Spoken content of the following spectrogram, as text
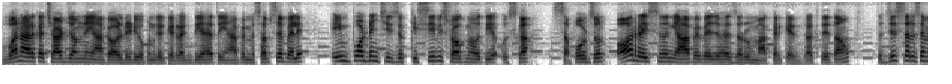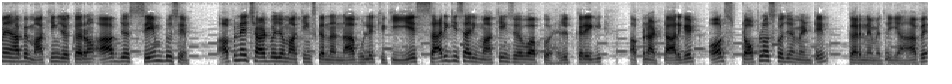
वन आर का चार्ट जो हमने यहाँ पे ऑलरेडी ओपन करके रख दिया है तो यहाँ पे मैं सबसे पहले इंपॉर्टेंट चीज़ जो किसी भी स्टॉक में होती है, उसका सपोर्ट जोन और रेजिस्टेंस जोन यहाँ पे जो है ज़रूर मार्क करके रख देता हूँ। तो जिस तरह से मैं यहाँ पे मार्किंग जो कर रहा हूँ, आप जो सेम टू सेम अपने चार्ट पे जो मार्किंग्स करना ना भूले, क्योंकि ये सारी की सारी मार्किंग्स जो है वो आपको हेल्प करेगी अपना टारगेट और स्टॉप लॉस को जो है मेंटेन करने में। तो यहाँ पे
